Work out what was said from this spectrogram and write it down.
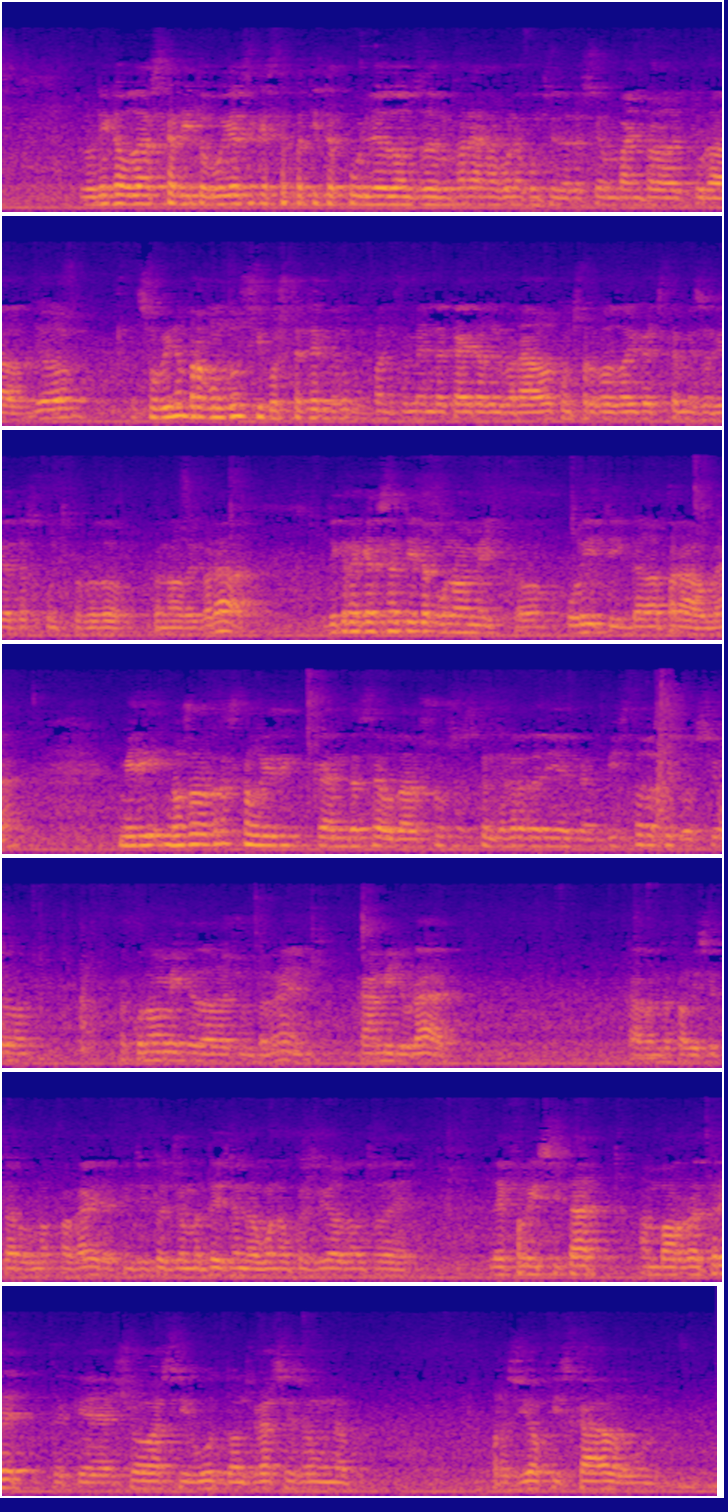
l'únic audaç que ha dit avui és aquesta petita pulla doncs en farem alguna consideració en bany electoral. Jo sovint em pregunto si vostè té un pensament de caire liberal conservador i veig que més aviat és conservador que no liberal dic en aquest sentit econòmic o polític de la paraula? Miri, nosaltres quan li dic que hem de ser audaços és que ens agradaria que, vista la situació econòmica de l'Ajuntament, que ha millorat, acaben de felicitar-lo no fa gaire, fins i tot jo mateix en alguna ocasió doncs, l'he felicitat amb el retret de que això ha sigut doncs, gràcies a una pressió fiscal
